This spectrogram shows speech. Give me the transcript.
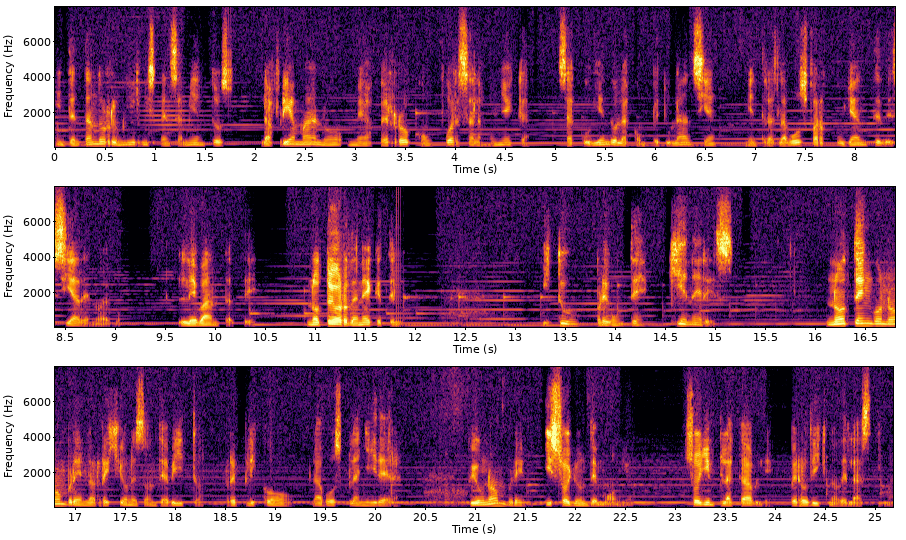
intentando reunir mis pensamientos, la fría mano me aferró con fuerza a la muñeca, sacudiéndola con petulancia, mientras la voz farfullante decía de nuevo, levántate, no te ordené que te... ¿Y tú? pregunté, ¿quién eres? No tengo nombre en las regiones donde habito, replicó la voz plañidera. Fui un hombre y soy un demonio. Soy implacable, pero digno de lástima.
